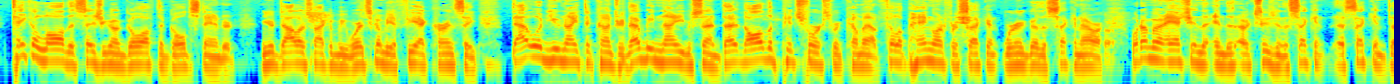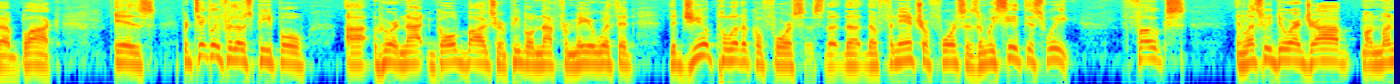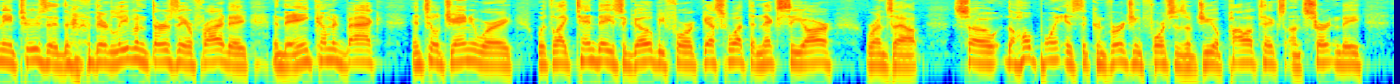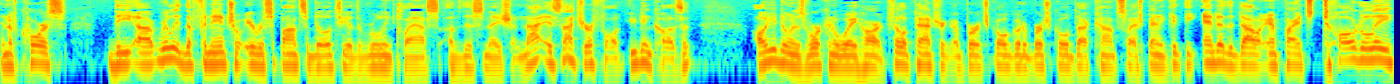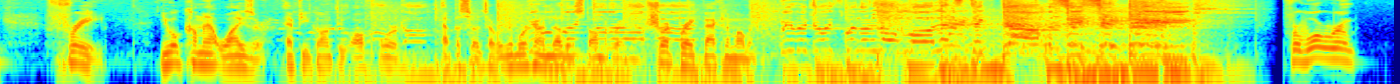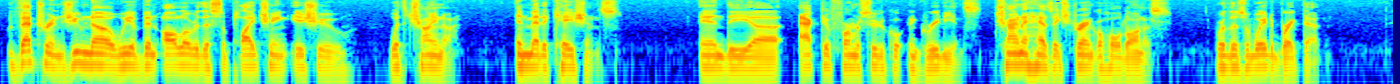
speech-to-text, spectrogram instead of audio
Take a law that says you're going to go off the gold standard. Your dollar's not going to be worth. It's going to be a fiat currency. That would unite the country. That would be ninety percent. That all the pitchforks would come out. Philip, hang on for a second. We're going to go to the second hour. What I'm going to ask you in the, in the excuse me, the second uh, second uh, block is particularly for those people uh, who are not gold bugs or people not familiar with it. The geopolitical forces, the, the the financial forces, and we see it this week, folks unless we do our job on Monday and Tuesday, they're, they're leaving Thursday or Friday and they ain't coming back until January with like 10 days to go before, guess what? The next CR runs out. So the whole point is the converging forces of geopolitics, uncertainty, and of course, the uh, really the financial irresponsibility of the ruling class of this nation. Not, it's not your fault. You didn't cause it. All you're doing is working away hard. Philip Patrick of Birch Gold. Go to birchgold.com slash Bannon. Get the end of the dollar empire. It's totally free. You will come out wiser after you've gone through all four episodes. So We're going to work on another installment right now. Short break. Back in a moment. For War Room veterans, you know we have been all over this supply chain issue with China in medications and the uh, active pharmaceutical ingredients. China has a stranglehold on us where there's a way to break that.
